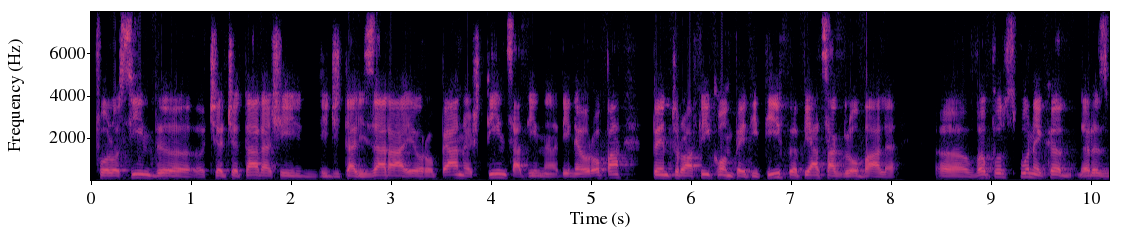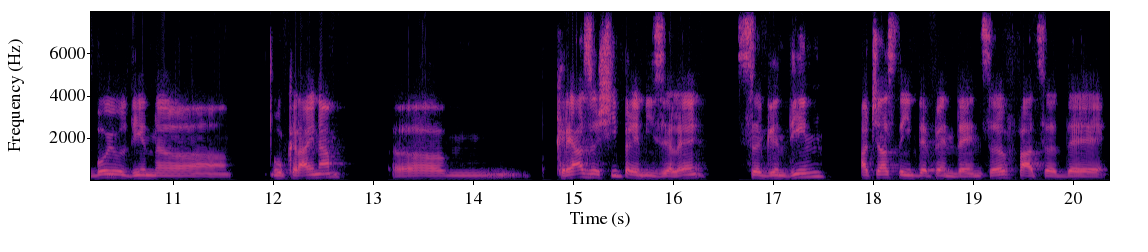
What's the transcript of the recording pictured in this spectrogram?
folosind uh, cercetarea și digitalizarea europeană, știința din, din Europa, pentru a fi competitiv pe piața globală. Uh, vă pot spune că războiul din uh, Ucraina uh, creează și premizele să gândim această independență față de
